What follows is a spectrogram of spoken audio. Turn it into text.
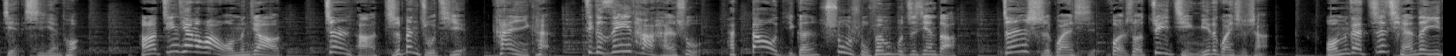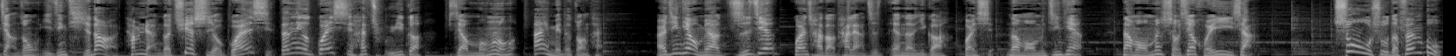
解析延拓。好了，今天的话，我们就要正啊直奔主题。看一看这个 zeta 函数，它到底跟数数分布之间的真实关系，或者说最紧密的关系是啥？我们在之前的一讲中已经提到了，他们两个确实有关系，但那个关系还处于一个比较朦胧暧昧的状态。而今天我们要直接观察到它俩之间的一个关系。那么我们今天，那么我们首先回忆一下，数数的分布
